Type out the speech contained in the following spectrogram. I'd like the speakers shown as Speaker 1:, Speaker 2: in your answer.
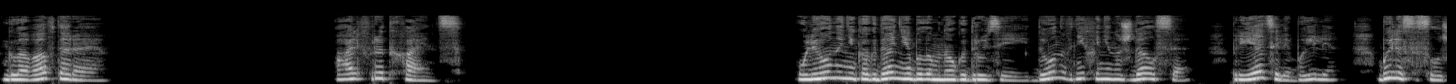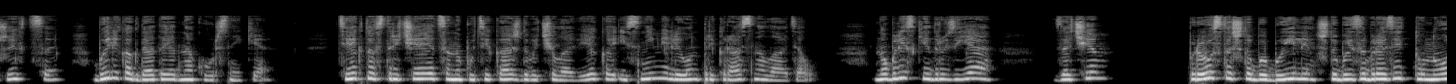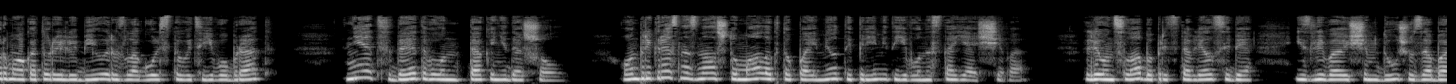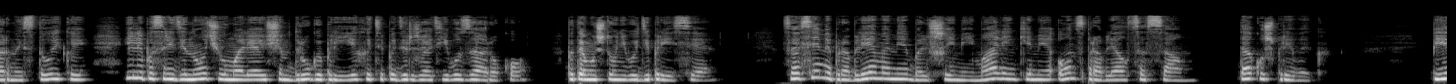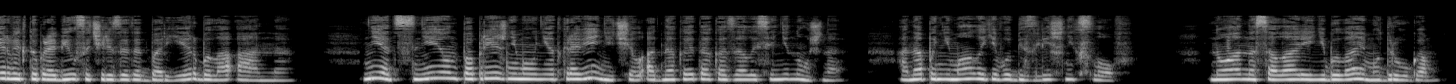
Speaker 1: Глава вторая. Альфред Хайнц У Леона никогда не было много друзей, да он в них и не нуждался. Приятели были, были сослуживцы, были когда-то и однокурсники. Те, кто встречается на пути каждого человека, и с ними Леон прекрасно ладил. Но близкие друзья... Зачем? Просто чтобы были, чтобы изобразить ту норму, о которой любил разлагольствовать его брат? Нет, до этого он так и не дошел. Он прекрасно знал, что мало кто поймет и примет его настоящего. Леон слабо представлял себя изливающим душу за барной стойкой или посреди ночи умоляющим друга приехать и подержать его за руку, потому что у него депрессия. Со всеми проблемами, большими и маленькими, он справлялся сам. Так уж привык. Первый, кто пробился через этот барьер, была Анна. Нет, с ней он по-прежнему не откровенничал, однако это оказалось и не нужно. Она понимала его без лишних слов. Но Анна Салария не была ему другом.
